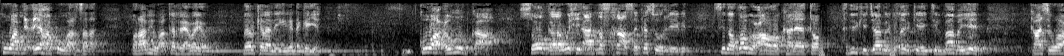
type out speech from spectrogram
kuwaa miciyaha ku ugaarsada. Waraabihii waan ka reebayo meel kalea laygaga dhaganya kuwaa cumuumka ah soo gala wixii aan nas khaasa ka soo reebin sida dabuca oo kaleeto xadiidkii jaabir iyo keyrkii ay tilmaamayeen kaasi waa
